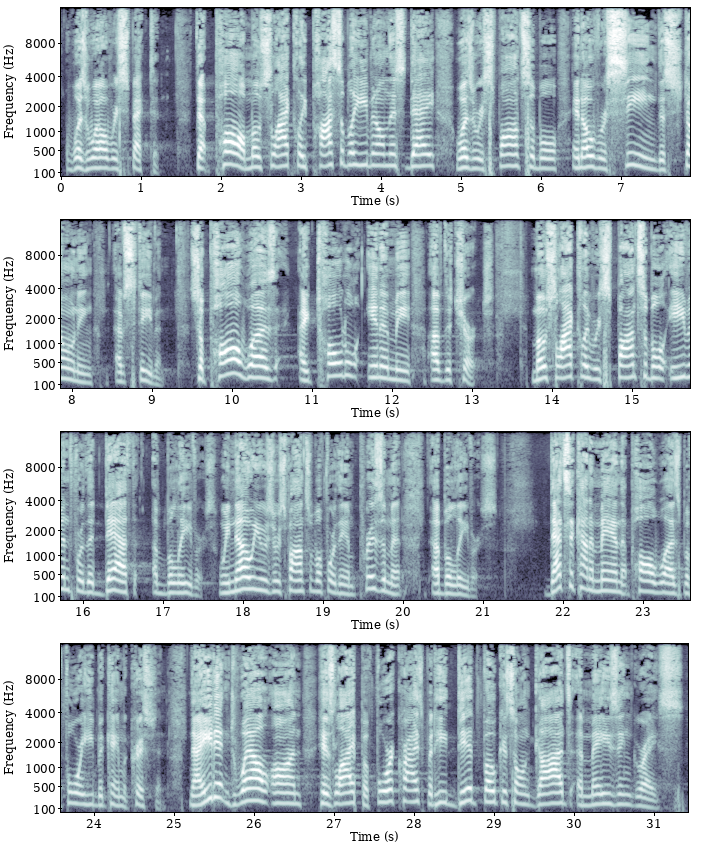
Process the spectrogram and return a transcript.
was well respected. That Paul, most likely, possibly even on this day, was responsible in overseeing the stoning of Stephen. So Paul was a total enemy of the church. Most likely responsible even for the death of believers. We know he was responsible for the imprisonment of believers. That's the kind of man that Paul was before he became a Christian. Now, he didn't dwell on his life before Christ, but he did focus on God's amazing grace.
